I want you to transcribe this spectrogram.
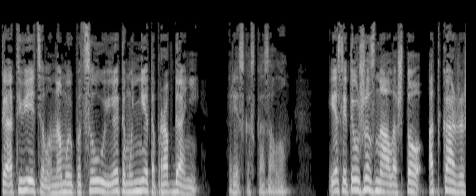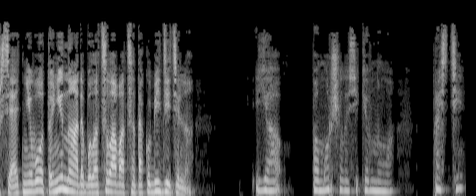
«Ты ответила на мой поцелуй, и этому нет оправданий», — резко сказал он. «Если ты уже знала, что откажешься от него, то не надо было целоваться так убедительно». Я поморщилась и кивнула. «Прости».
